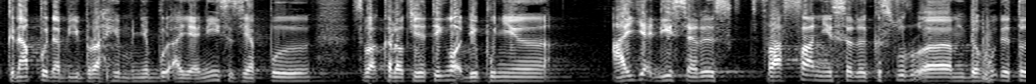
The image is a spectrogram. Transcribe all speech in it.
kenapa Nabi Ibrahim menyebut ayat ini? Sesiapa sebab kalau kita tengok dia punya ayat dia secara frasanya secara keseluruhan um, the, the,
